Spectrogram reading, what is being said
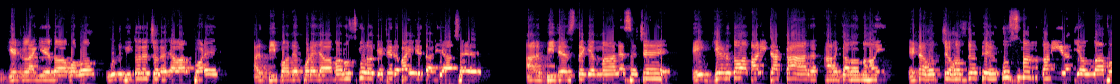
গেট লাগিয়ে দেওয়া হলো। উট ভিতরে চলে যাওয়ার পরে আর বিপদে পড়ে যাওয়া মানুষগুলো গেটের বাইরে দাঁড়িয়ে আছে। আর বিদেশ থেকে মাল এসেছে। এই গেট দেওয়া বাড়িটা কার? আর কারণ হয়, এটা হচ্ছে হজরতে উসমান গনি রাদিয়াল্লাহু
